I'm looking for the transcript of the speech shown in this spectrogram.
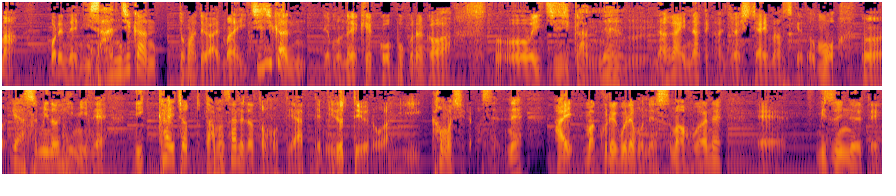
まあ、これね、2、3時間とまでは、まあ1時間でもね、結構僕なんかは、1時間ね、うん、長いなって感じはしちゃいますけども、うん、休みの日にね、一回ちょっと騙されたと思ってやってみるっていうのがいいかもしれませんね。はい、まあくれぐれもね、スマホがね、えー、水に濡れて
